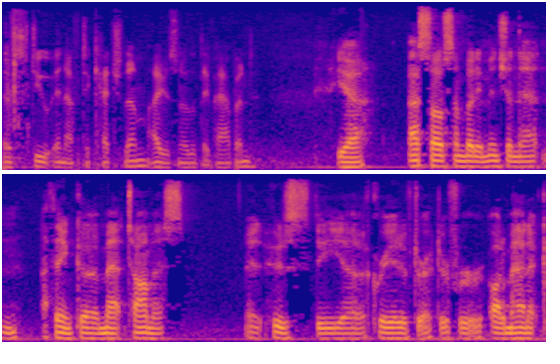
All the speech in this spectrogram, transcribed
astute enough to catch them. I just know that they've happened. Yeah, I saw somebody mention that, and I think uh, Matt Thomas, uh, who's the uh, creative director for Automattic,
